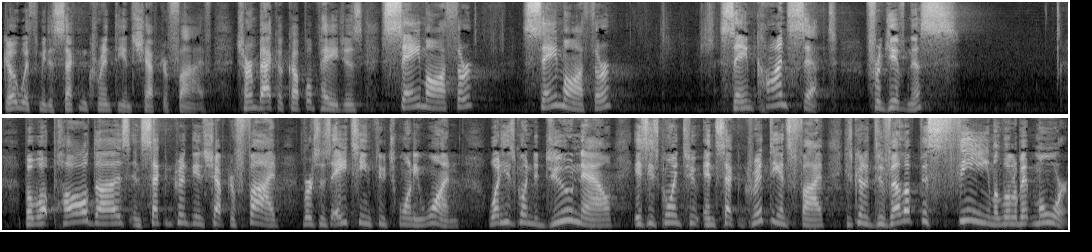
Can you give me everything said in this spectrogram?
Go with me to 2 Corinthians chapter 5. Turn back a couple pages. Same author, same author, same concept forgiveness. But what Paul does in 2 Corinthians chapter 5, verses 18 through 21, what he's going to do now is he's going to, in 2 Corinthians 5, he's going to develop this theme a little bit more.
